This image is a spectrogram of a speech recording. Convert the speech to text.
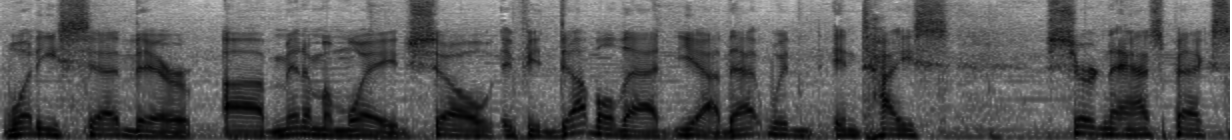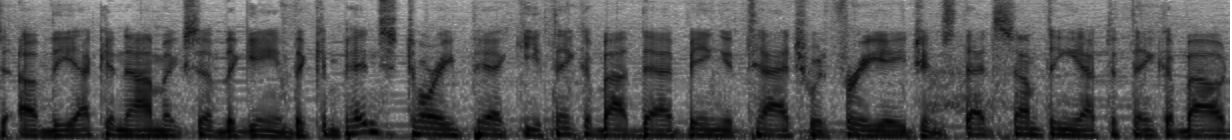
what he said there. Uh, minimum wage. So if you double that, yeah, that would entice certain aspects of the economics of the game. The compensatory pick, you think about that being attached with free agents. That's something you have to think about.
